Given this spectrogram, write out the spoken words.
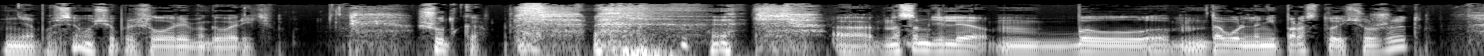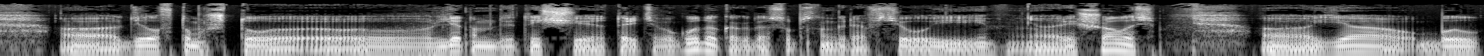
Не обо всем еще пришло время говорить. Шутка. А, на самом деле был довольно непростой сюжет. А, дело в том, что э, летом 2003 года, когда, собственно говоря, все и решалось, а, я был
